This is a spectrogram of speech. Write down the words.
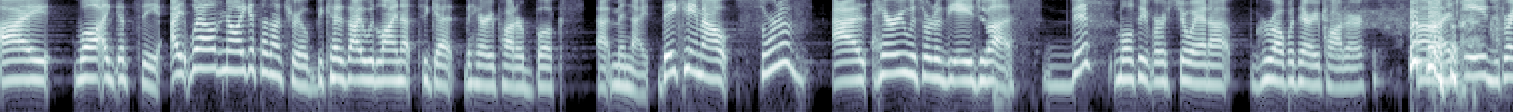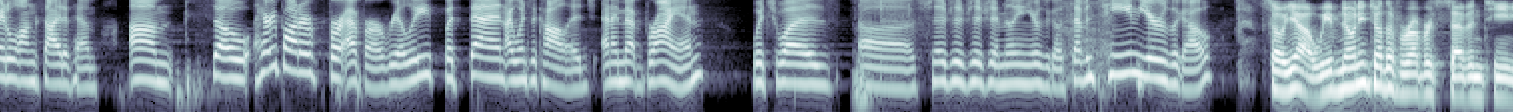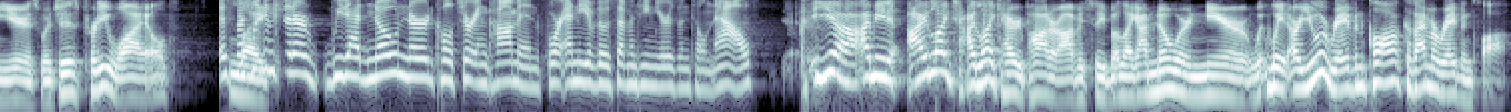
I well, I let's see. I well, no, I guess that's not true because I would line up to get the Harry Potter books at midnight. They came out sort of as Harry was sort of the age of us. This multiverse Joanna grew up with Harry Potter uh, and aged right alongside of him. Um, so Harry Potter forever, really. But then I went to college and I met Bryan, which was uh a million years ago, 17 years ago. So yeah, we've known each other for over 17 years, which is pretty wild. Especially Like- considered we had no nerd culture in common for any of those 17 years until now. Yeah, I mean, I liked I like Harry Potter obviously, but like I'm nowhere near. Wait, wait are you a Ravenclaw? Because I'm a Ravenclaw.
